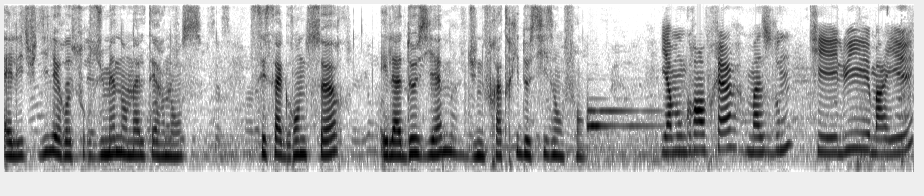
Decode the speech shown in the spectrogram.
elle étudie les ressources humaines en alternance. C'est sa grande sœur et la deuxième d'une fratrie de six enfants. Il y a mon grand frère Mazloum qui est lui marié.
